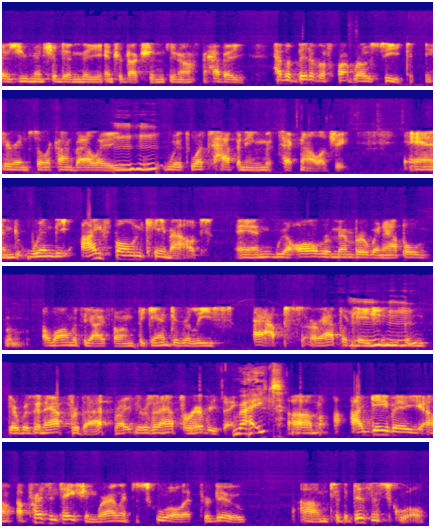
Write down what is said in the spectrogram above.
as you mentioned in the introduction, you know, have a have a bit of a front row seat here in Silicon Valley mm-hmm. with what's happening with technology. And when the iPhone came out, and we all remember when Apple, along with the iPhone, began to release apps or applications, mm-hmm. and there was an app for that, right? There was an app for everything. Right. Um, I gave a, a presentation where I went to school at Purdue um, to the business school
